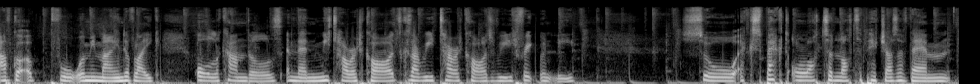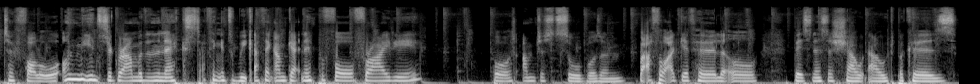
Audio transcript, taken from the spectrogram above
I've got a photo in my mind of like all the candles and then me tarot cards because I read tarot cards really frequently. So expect lots and lots of pictures of them to follow on my Instagram within the next, I think it's a week. I think I'm getting it before Friday. But I'm just so buzzing. But I thought I'd give her little business a shout out because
